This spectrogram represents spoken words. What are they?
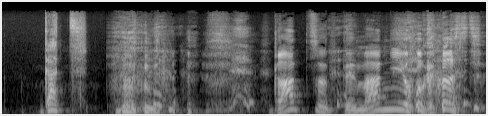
「ガッツ」ガッツって何をガッツ、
